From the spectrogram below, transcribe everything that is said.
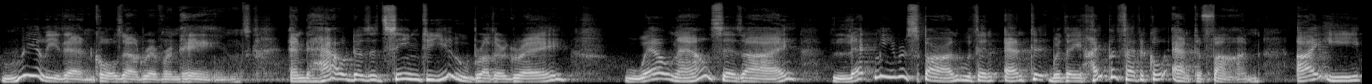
Really, then, calls out Reverend Haynes, and how does it seem to you, Brother Gray? Well, now, says I, let me respond with, an anti- with a hypothetical antiphon, i.e.,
